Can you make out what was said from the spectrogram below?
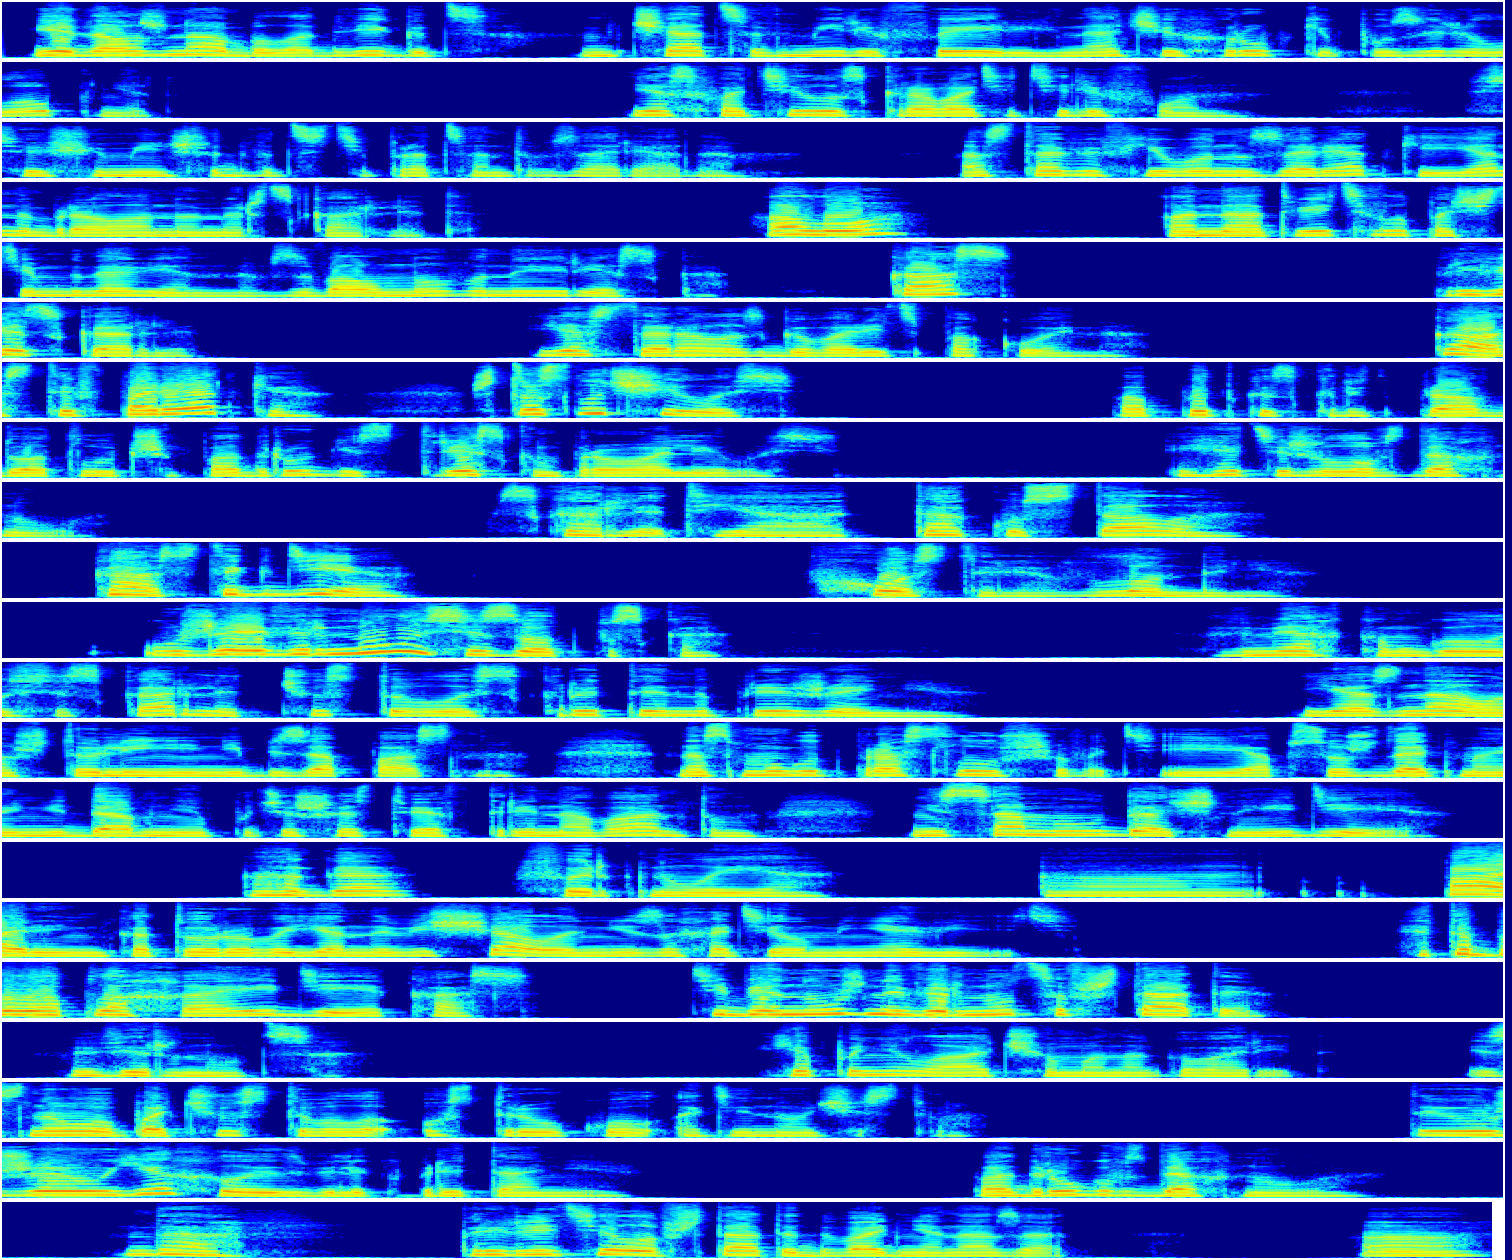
Я должна была двигаться, мчаться в мире Фейри, иначе хрупкий пузырь лопнет. Я схватила с кровати телефон. Все еще меньше 20% заряда. Оставив его на зарядке, я набрала номер Скарлетт. «Алло?» Она ответила почти мгновенно, взволнованно и резко. «Касс?» «Привет, Скарлетт». Я старалась говорить спокойно. «Касс, ты в порядке? Что случилось?» Попытка скрыть правду от лучшей подруги с треском провалилась. Я тяжело вздохнула. «Скарлетт, я так устала!» «Касс, ты где?» «В хостеле, в Лондоне». Уже вернулась из отпуска?» В мягком голосе Скарлетт чувствовалось скрытое напряжение. Я знала, что линия небезопасна. Нас могут прослушивать, и обсуждать мое недавнее путешествие в Тринавантум не самая удачная идея. «Ага», — фыркнула я. «Эм, парень, которого я навещала, не захотел меня видеть». «Это была плохая идея, Касс. Тебе нужно вернуться в Штаты». «Вернуться». Я поняла, о чем она говорит и снова почувствовала острый укол одиночества. «Ты уже уехала из Великобритании?» Подруга вздохнула. «Да, прилетела в Штаты два дня назад». «А...»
